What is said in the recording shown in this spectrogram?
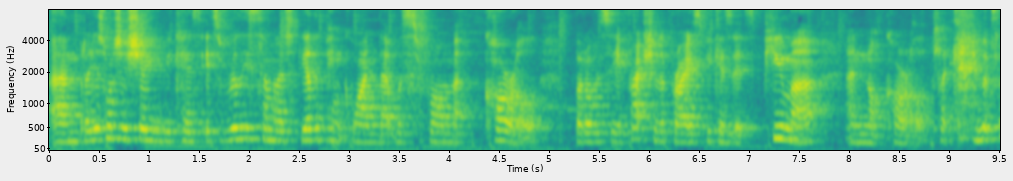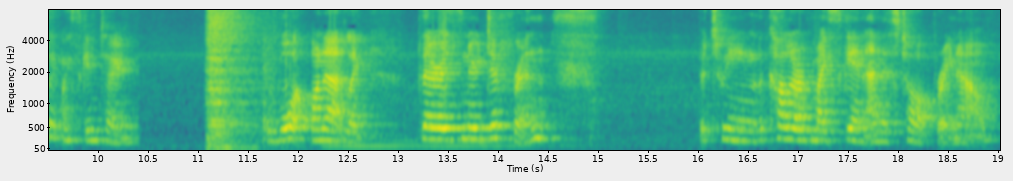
Um, but I just wanted to show you because it's really similar to the other pink one that was from Koral, but obviously a fraction of the price because it's Puma and not Koral. Like, it looks like my skin tone what on earth, like there is no difference between the color of my skin and this top right now.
